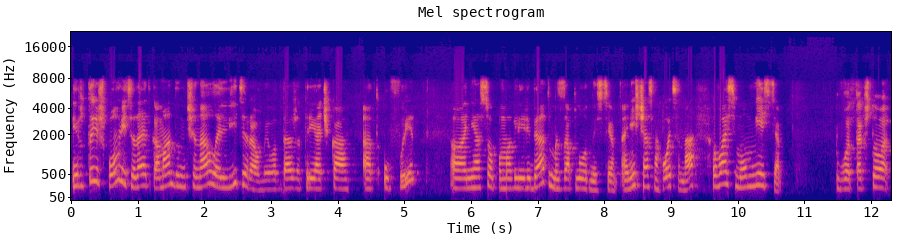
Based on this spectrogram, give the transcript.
Иртыш, помните, да, эта команда начинала лидером, и вот даже три очка от Уфы э, не особо помогли ребятам из-за плотности. Они сейчас находятся на восьмом месте. Вот, так что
